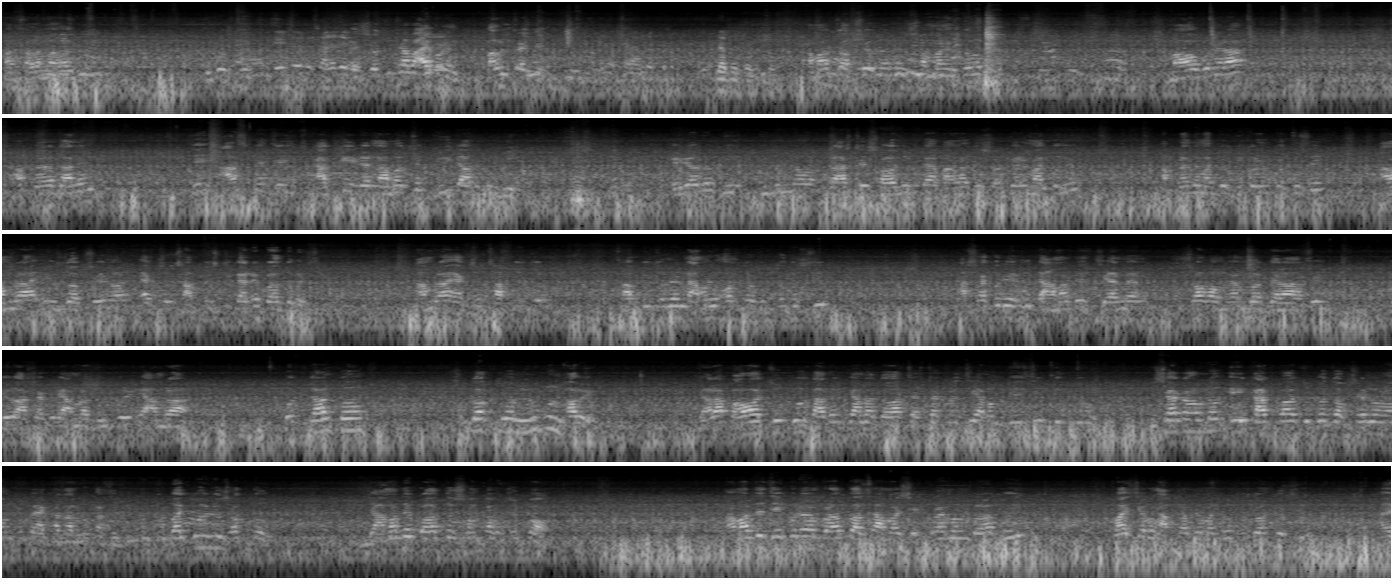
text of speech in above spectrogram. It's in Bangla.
আসসালামু আলাইকুম আমার সম্মানিত মা বোনেরা আপনারা জানেন যে আজকে যে কাজটি এটার নাম হচ্ছে দুই ডাব্লিউ এটা হলো বিভিন্ন রাষ্ট্রের সহযোগিতা বাংলাদেশ সরকারের মাধ্যমে আপনাদের মাধ্যমে বিতরণ করতেছে। আমরা এই জব একশো ছাব্বিশটি কার্ডে বরাদ্দ পেয়েছি আমরা একশো ছাব্বিশ জন, ছাব্বিশ জনের নামে অন্তর্ভুক্ত করছি। আশা করি এর মধ্যে আমাদের চেয়ারম্যান সহ মেম্বার যারা আছে, কেউ আশা করি আমরা দূর করিনি। আমরা অত্যন্ত সুদক্ষ নিরূপণভাবে যারা পাওয়ার যোগ্য তাদেরকে আমরা দেওয়ার চেষ্টা করেছি এবং দিয়েছি। কিন্তু বিষয়টা হলো, এই কার্ড পাওয়ার যোগ্য জবসেনের অন্তত এক হাজার লোক আছে। দুর্ভাগ্য হইল সত্য যে আমাদের বরাদ্দের সংখ্যা হচ্ছে কম। আমাদের যে পরিমাণ বরাদ্দ আছে, আমরা সেই পরিমাণ বরাদ্দই পাইছি এবং আপনাদের মাধ্যমে বিতরণ করছি।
